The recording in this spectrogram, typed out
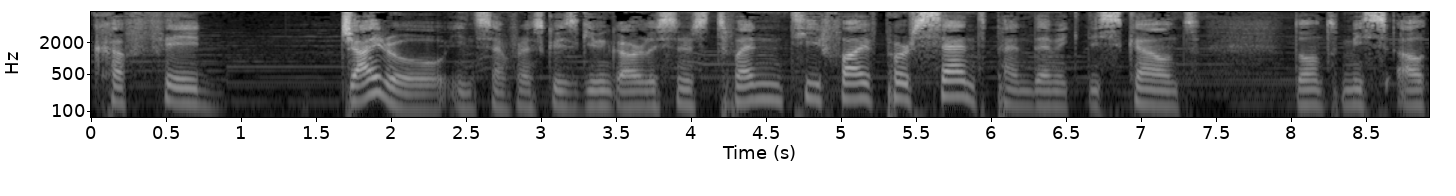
Cafe Gyro in San Francisco is giving our listeners 25% pandemic discount. Don't miss out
